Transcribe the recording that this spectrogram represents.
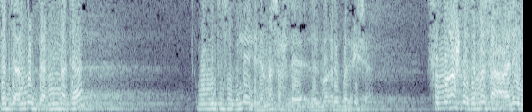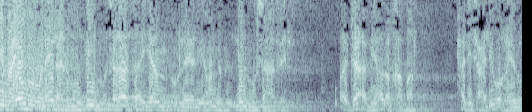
تبدأ المدة من متى؟ من منتصف الليل إذا مسح للمغرب والعشاء. ثم أحدث مسح عليهما يوم وليلة للمقيم وثلاثة أيام ولياليهن للمسافر. وجاء بهذا الخبر حديث علي وغيره.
